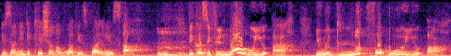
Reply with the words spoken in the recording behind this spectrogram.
is an indication of what his values are. Mm. Because if you know who you are, you would look for who you are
